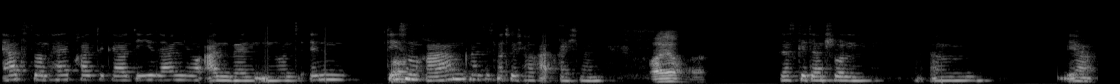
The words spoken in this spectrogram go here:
Ärzte und Heilpraktiker, die Sanyo anwenden. Und in diesem Rahmen können sie es natürlich auch abrechnen. Ah ja. Das geht dann schon, ähm, ja.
